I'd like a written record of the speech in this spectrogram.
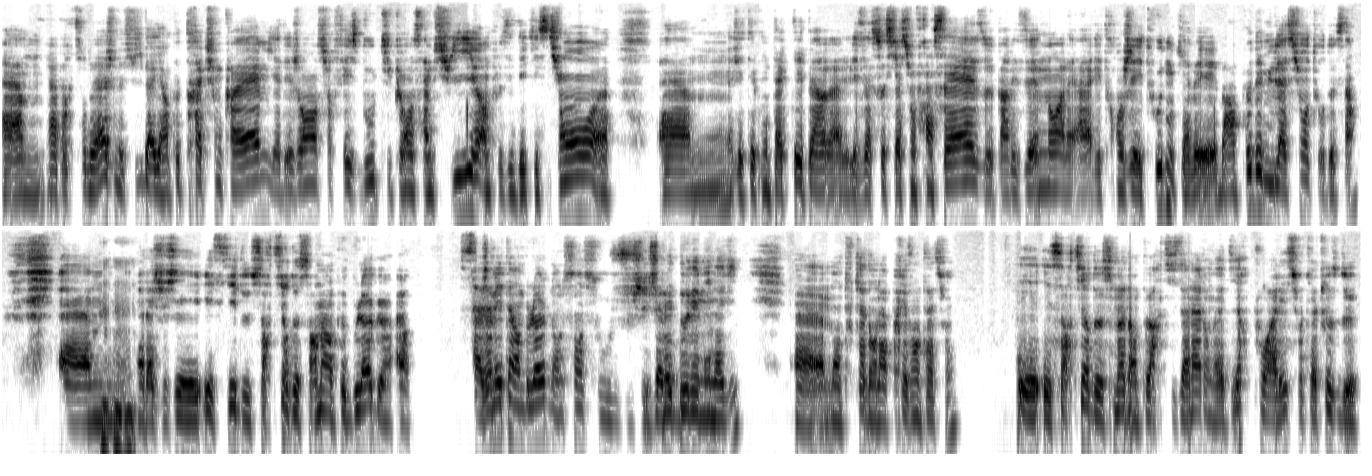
à partir de là, je me suis dit bah il y a un peu de traction quand même. Il y a des gens sur Facebook qui commencent à me suivre, à me poser des questions. Euh, j'ai été contacté par les associations françaises, par les événements à l'étranger et tout, donc il y avait bah, un peu d'émulation autour de ça. Euh, mm-hmm. bah, j'ai essayé de sortir de ce format un peu blog. Alors, ça n'a jamais été un blog dans le sens où j'ai jamais donné mon avis, euh, mais en tout cas dans la présentation. et, sortir de ce mode un peu artisanal, on va dire, pour aller sur quelque chose de,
